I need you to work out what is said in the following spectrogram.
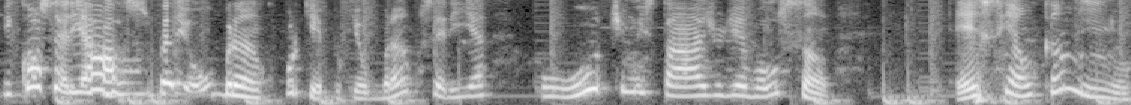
E qual seria a raça superior? O branco. Por quê? Porque o branco seria o último estágio de evolução. Esse é um caminho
